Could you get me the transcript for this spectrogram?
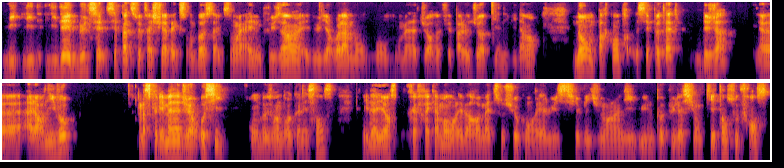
l'idée, le but, c'est pas de se fâcher avec son boss, avec son N plus 1 et de lui dire voilà, mon, manager ne fait pas le job, bien évidemment. Non, par contre, c'est peut-être déjà euh, à leur niveau, parce que les managers aussi ont besoin de reconnaissance. Et d'ailleurs, très fréquemment dans les baromètres sociaux qu'on réalise chez Vivement Lundi, une population qui est en souffrance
